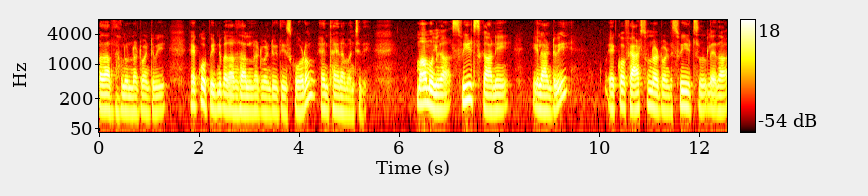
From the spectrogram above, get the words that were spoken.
పదార్థాలు ఉన్నటువంటివి ఎక్కువ పిండి పదార్థాలు ఉన్నటువంటివి తీసుకోవడం ఎంతైనా మంచిది. మామూలుగా స్వీట్స్ కానీ ఇలాంటివి ఎక్కువ ఫ్యాట్స్ ఉన్నటువంటి స్వీట్స్ లేదా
